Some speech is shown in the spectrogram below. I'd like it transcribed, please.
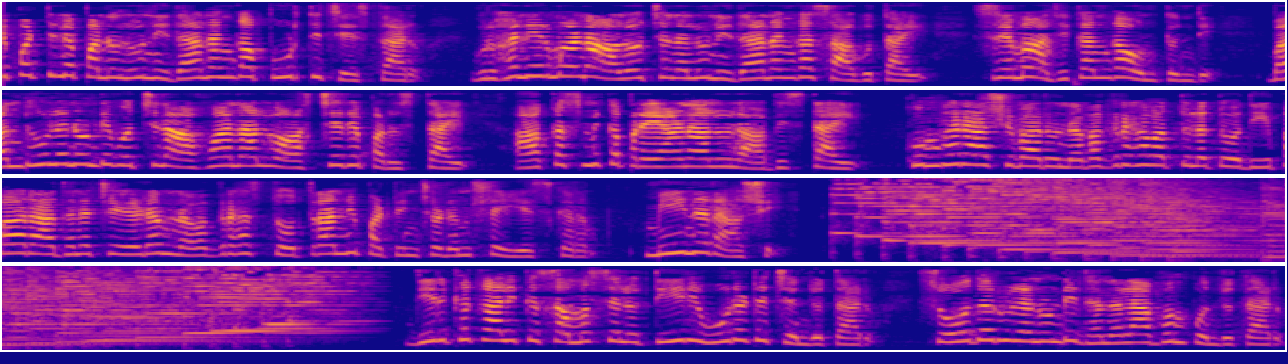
చేపట్టిన పనులు నిదానంగా పూర్తి చేస్తారు. గృహ నిర్మాణ ఆలోచనలు నిదానంగా సాగుతాయి. శ్రమ అధికంగా ఉంటుంది. బంధువుల నుండి వచ్చిన ఆహ్వానాలు ఆశ్చర్యపరుస్తాయి. ఆకస్మిక ప్రయాణాలు లాభిస్తాయి. కుంభరాశి వారు నవగ్రహవత్తులతో దీపారాధన చేయడం నవగ్రహ స్తోత్రాన్ని పఠించడం శ్రేయస్కరం. మీనరాశి. దీర్ఘకాలిక సమస్యలు తీరి ఊరట చెందుతారు. సోదరుల నుండి ధనలాభం పొందుతారు.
